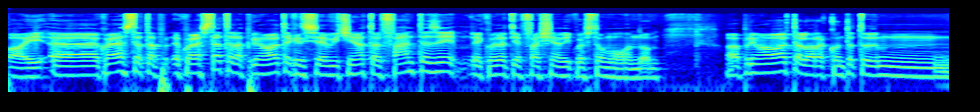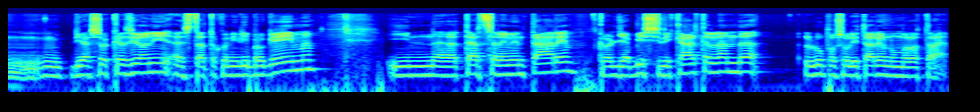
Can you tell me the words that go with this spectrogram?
poi, eh, qual, è stata, qual, è stata, la prima volta che ti sei avvicinato al fantasy e cosa ti affascina di questo mondo? La prima volta l'ho raccontato mm, in diverse occasioni, è stato con il libro Game, in eh, terza elementare, con gli abissi di Calterland, Lupo solitario numero 3.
